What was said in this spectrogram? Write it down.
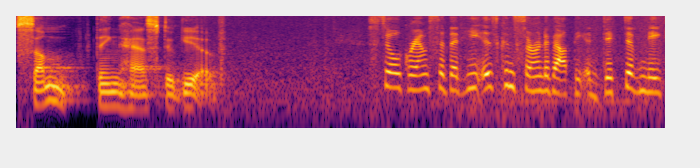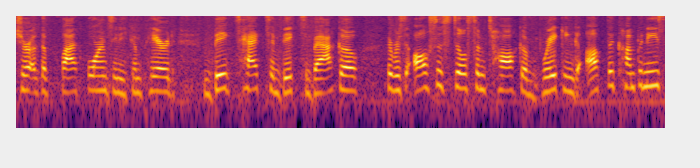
something has to give. Still, Graham said that he is concerned about the addictive nature of the platforms and he compared big tech to big tobacco. There was also still some talk of breaking up the companies,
